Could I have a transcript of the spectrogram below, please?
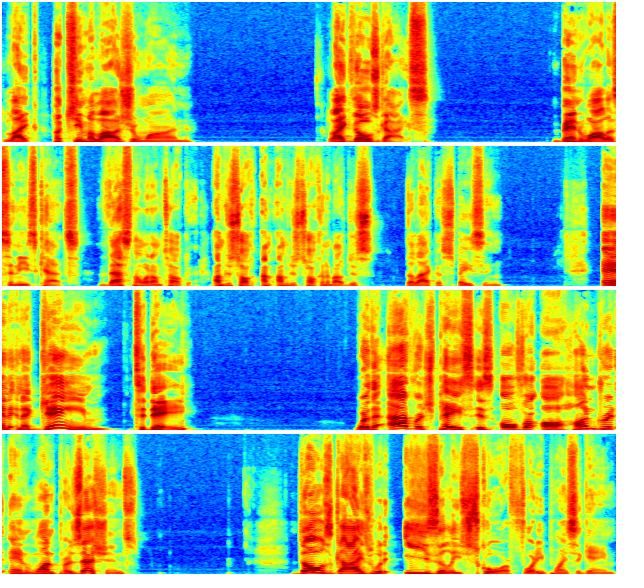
like Hakeem Olajuwon, like those guys. Ben Wallace and these cats. That's not what I'm talking. I'm just talking. I'm, I'm just talking about just the lack of spacing. And in a game today, where the average pace is over 101 possessions, those guys would easily score 40 points a game,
